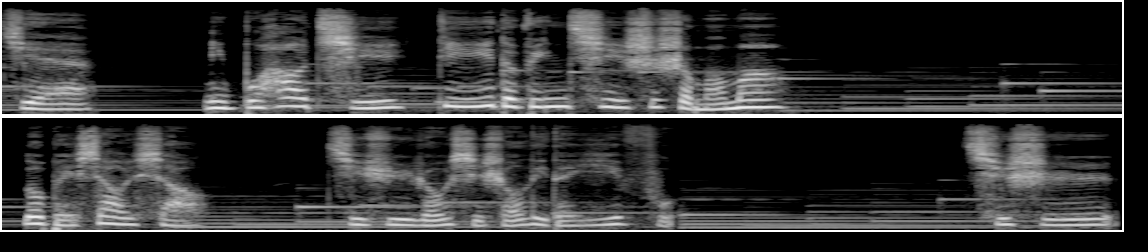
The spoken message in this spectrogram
姐，你不好奇第一的兵器是什么吗？”洛北笑笑。继续揉洗手里的衣服。其实，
